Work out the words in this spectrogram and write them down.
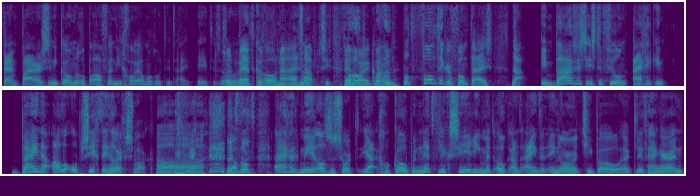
vampires. En die komen erop af. En die gooien allemaal goed in het eten. Een soort bad corona eigenlijk. Nou, precies. Maar goed, maar goed, wat vond ik ervan Thijs? Nou, in basis is de film eigenlijk in bijna alle opzichten heel erg zwak. Ah, Het voelt eigenlijk meer als een soort ja, goedkope Netflix-serie met ook aan het eind een enorme cheapo eh, cliffhanger. En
